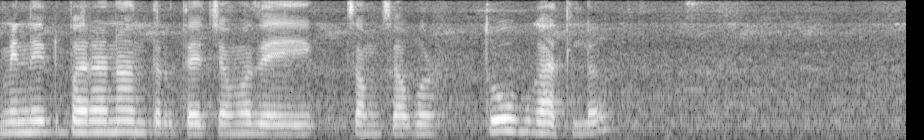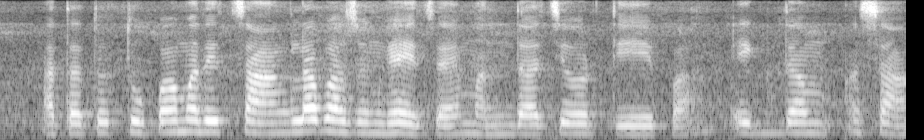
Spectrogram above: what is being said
मिनिटभरानंतर त्याच्यामध्ये एक चमचाभर तूप घातलं. आता तो तुपामध्ये चांगला भाजून घ्यायचा आहे मंदाचीवरती ये पा एकदम असा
